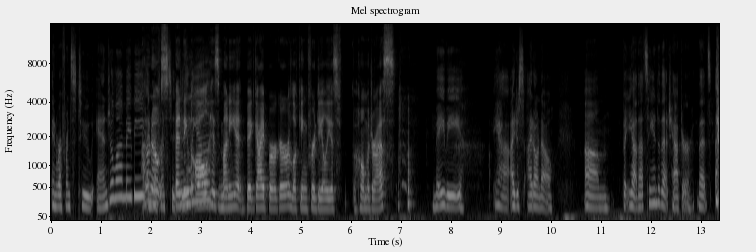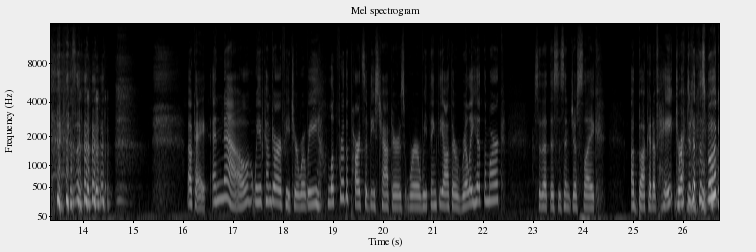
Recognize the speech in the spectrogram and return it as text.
in reference to Angela, maybe. I don't in know, spending all his money at Big Guy Burger looking for Delia's home address. maybe. Yeah, I just I don't know. Um, but yeah, that's the end of that chapter. That's Okay, and now we've come to our feature where we look for the parts of these chapters where we think the author really hit the mark so that this isn't just like a bucket of hate directed at this book.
